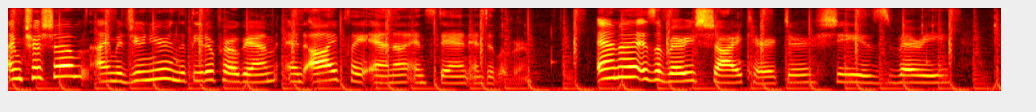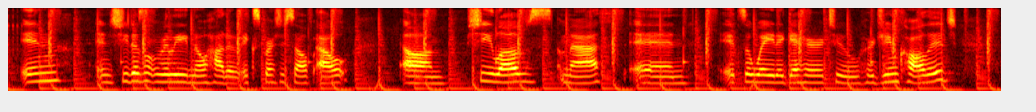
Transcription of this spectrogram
I'm Trisha. I'm a junior in the theater program and I play Anna in Stand and Deliver. Anna is a very shy character. She is very in and she doesn't really know how to express herself out. Um, she loves math and it's a way to get her to her dream college,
